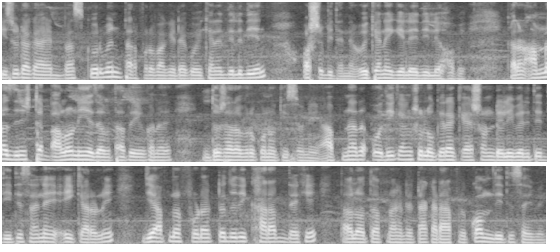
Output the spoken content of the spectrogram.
কিছু টাকা অ্যাডভান্স করবেন, তারপর বাকিটাকে ওইখানে দিলে দিন অসুবিধা নেই। ওইখানে গেলে দিলে হবে। কারণ আমরা জিনিসটা ভালো নিয়ে যাব, তাতে ওখানে দোষারোপের কোনো কিছু নেই। আপনার অধিকাংশ লোকেরা ক্যাশ অন ডেলিভারিতে দিতে চায় না এই কারণে যে আপনার প্রোডাক্টটা যদি খারাপ দেখে, তাহলে হয়তো আপনাকে টাকাটা আপনি কম দিতে চাইবেন।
